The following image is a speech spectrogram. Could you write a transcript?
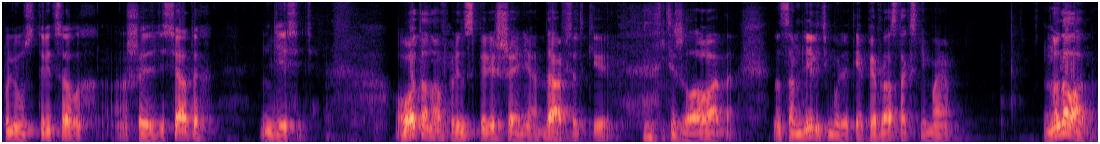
плюс 3,6, 10. Вот оно, в принципе, решение. Да, все-таки тяжеловато. На самом деле, тем более, я первый раз так снимаю. Ну да ладно.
